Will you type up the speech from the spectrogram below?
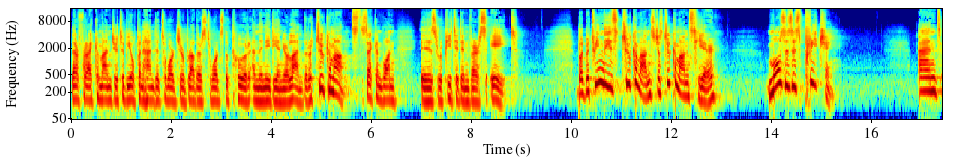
Therefore, I command you to be open handed towards your brothers, towards the poor and the needy in your land. There are two commands. The second one is repeated in verse 8. But between these two commands, just two commands here, Moses is preaching. And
